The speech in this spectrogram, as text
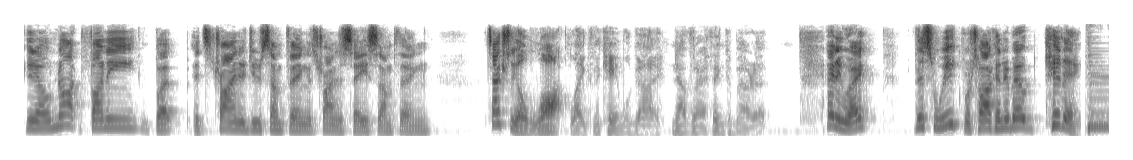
You know, not funny, but it's trying to do something. It's trying to say something. It's actually a lot like the Cable Guy, now that I think about it. Anyway, this week we're talking about kidding.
